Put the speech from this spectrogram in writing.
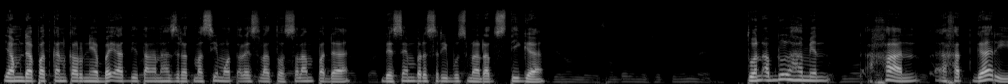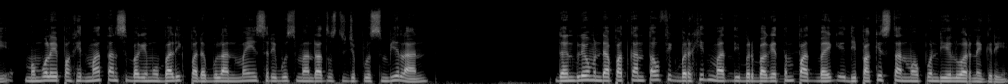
yang mendapatkan karunia bayat di tangan Hazrat Masih Maud wassalam pada Desember 1903. Tuan Abdul Hamid Khan Khatgari memulai pengkhidmatan sebagai mubalik pada bulan Mei 1979 dan beliau mendapatkan taufik berkhidmat di berbagai tempat baik di Pakistan maupun di luar negeri.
